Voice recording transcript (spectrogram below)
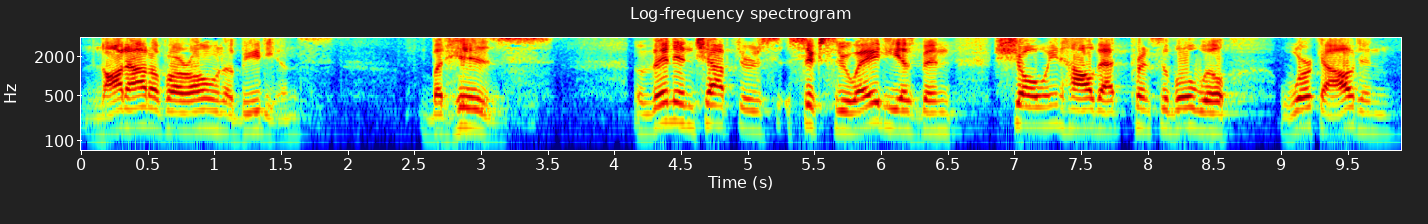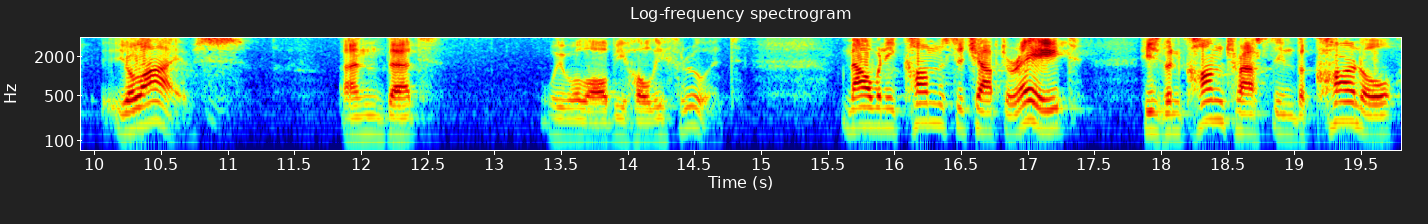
Not out of our own obedience, but His. Then in chapters 6 through 8, he has been showing how that principle will work out in your lives and that we will all be holy through it. Now, when he comes to chapter 8, he's been contrasting the carnal,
